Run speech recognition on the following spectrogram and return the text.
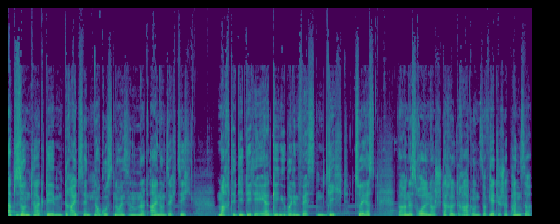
Ab Sonntag, dem 13. August 1961, machte die DDR gegenüber dem Westen dicht. Zuerst waren es Rollen aus Stacheldraht und sowjetische Panzer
